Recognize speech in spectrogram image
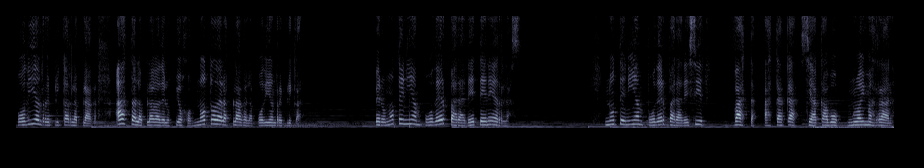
Podían replicar la plaga, hasta la plaga de los piojos. No todas las plagas la podían replicar. Pero no tenían poder para detenerlas. No tenían poder para decir, basta, hasta acá, se acabó, no hay más rana,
